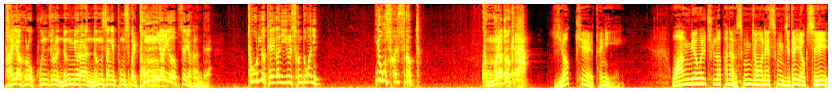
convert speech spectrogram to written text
바야흐로 군주를 능멸하는 능상의 풍습을 통렬히 없애려 하는데 도리어 대간이 이를 선동하니 용서할 수가 없다. 국문하도록 하라! 이렇게 되니 왕명을 출납하는 승정원의 승지들 역시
